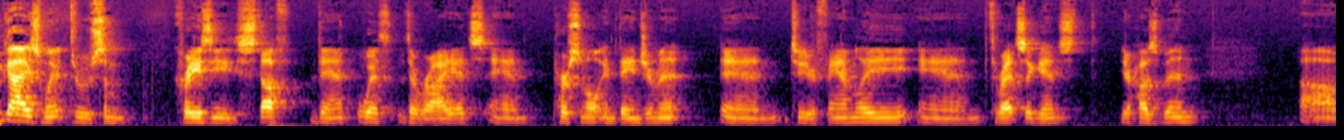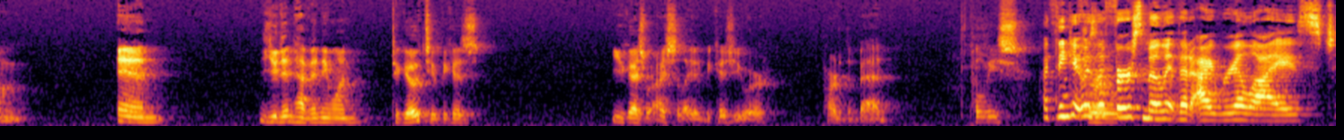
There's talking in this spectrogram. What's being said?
guys went through some crazy stuff then with the riots and personal endangerment and to your family and threats against your husband. Um, and you didn't have anyone to go to because you guys were isolated because you were part of the bad police. I think it was the first moment that I realized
